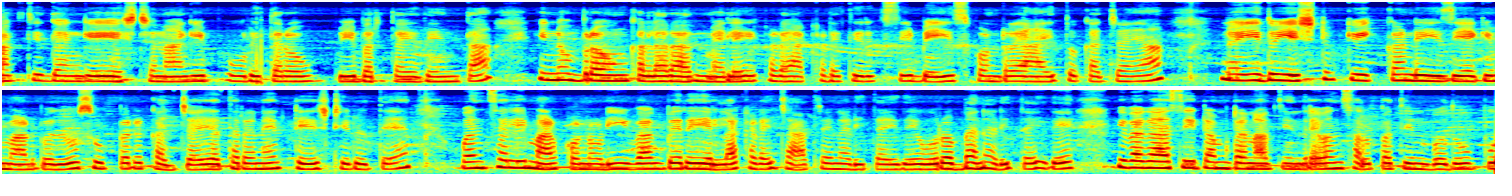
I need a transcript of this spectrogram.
ಆಗ್ತಿದ್ದಂಗೆ ಎಷ್ಟು ಚೆನ್ನಾಗಿ ಪೂರಿ ಥರ ಉಬ್ಬಿ ಬರ್ತಾ ಇದೆ ಅಂತ. ಇನ್ನು ಬ್ರೌನ್ ಕಲರ್ ಆದಮೇಲೆ ಈ ಕಡೆ ಆ ಕಡೆ ತಿರುಗಿಸಿ ಬೇಯಿಸ್ಕೊಂಡ್ರೆ ಆಯಿತು ಕಜ್ಜಾಯ. ಇದು ಎಷ್ಟು ಕ್ವಿಕ್ ಆ್ಯಂಡ್ ಈಸಿಯಾಗಿ ಮಾಡ್ಬೋದು. ಸೂಪರ್ ಕಜ್ಜಾಯ ಥರನೇ ಟೇಸ್ಟ್ ಇರುತ್ತೆ. ಒಂದ್ಸಲಿ ಮಾಡ್ಕೊಂಡು ನೋಡಿ. ಇವಾಗ ಬೇರೆ ಎಲ್ಲ ಕಡೆ ಜಾತ್ರೆ ನಡೀತಾ ಇದೆ, ಊರಬ್ಬ ನಡೀತಾ ಇದೆ. ಇವಾಗ ಹಸಿ ಟಮಟನ ತಿಂದರೆ ಒಂದು ಸ್ವಲ್ಪ ತಿನ್ಬೋದು, ಉಪ್ಪು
